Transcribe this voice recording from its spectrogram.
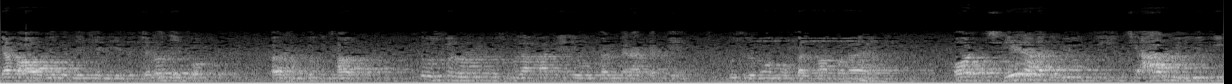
جب آؤ گے تو دیکھیں گے تو چلو دیکھو اور ہم کو دکھاؤ۔ تو اس پر انہوں نے کچھ ملاقاتیں جو وہ کر کرا کر کے کچھ لوگوں کو کلمہ پڑا ہے اور چھ آدمیوں کی چار مہینے کی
